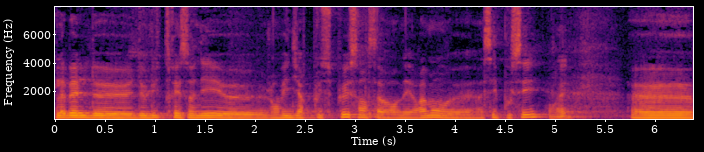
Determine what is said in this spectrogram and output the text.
label de, de lutte raisonnée, j'ai envie de dire plus plus, hein, ça en est vraiment assez poussé. Euh,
